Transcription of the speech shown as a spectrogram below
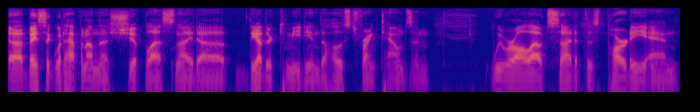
uh, basically what happened on the ship last night. Uh, the other comedian, the host Frank Townsend, we were all outside at this party, and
